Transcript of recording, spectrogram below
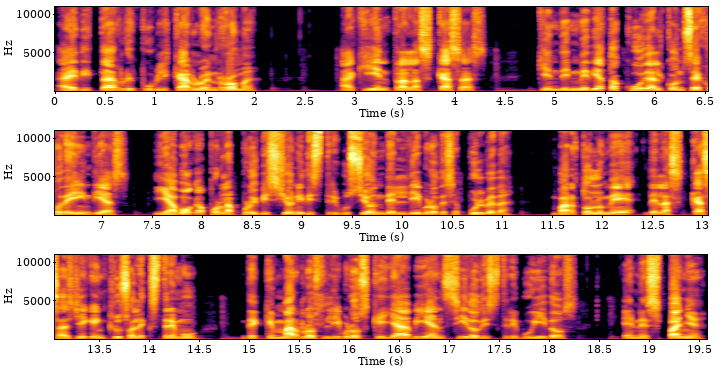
a editarlo y publicarlo en Roma. Aquí entra las casas, quien de inmediato acude al Consejo de Indias y aboga por la prohibición y distribución del libro de Sepúlveda. Bartolomé de las Casas llega incluso al extremo de quemar los libros que ya habían sido distribuidos en España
